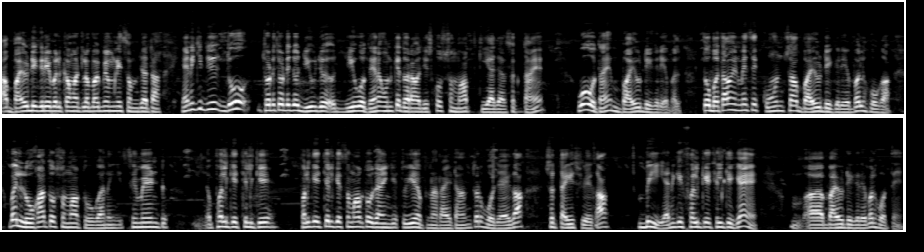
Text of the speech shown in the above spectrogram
अब बायोडिग्रेबल का मतलब अभी हमने समझा था। यानी कि जो छोटे छोटे जो जीव जो, जीव होते हैं ना, उनके द्वारा जिसको समाप्त किया जा सकता है वो होता है बायोडिग्रेबल तो बताओ इनमें से कौन सा बायोडिग्रेबल होगा? भाई लोहा तो समाप्त होगा नहीं सीमेंट फल के छिलके, फल के छिलके समाप्त हो जाएँगे तो ये अपना राइट आंसर हो जाएगा सत्ताईसवें का बी यानी कि फल के छिलके क्या हैं? बायोडिग्रेबल होते हैं.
